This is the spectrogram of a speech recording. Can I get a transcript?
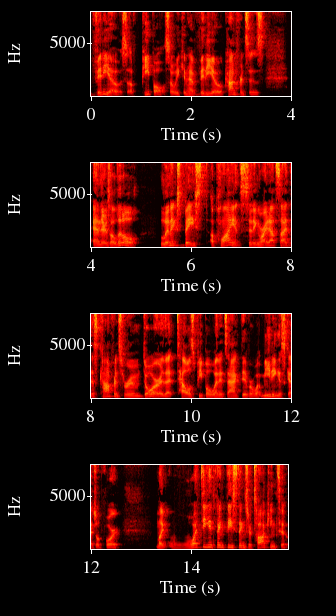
videos of people so we can have video conferences and there's a little linux based appliance sitting right outside this conference room door that tells people when it's active or what meeting is scheduled for it I'm like what do you think these things are talking to?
